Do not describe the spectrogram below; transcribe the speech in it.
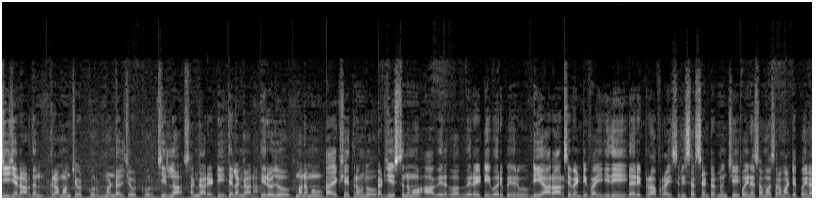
జి. జనార్దన్ గ్రామం చౌట్కూర్ మండల్ చౌట్కూర్ జిల్లా సంగారెడ్డి తెలంగాణ. ఈరోజు మనము వ్యవసాయ క్షేత్రంలో కట్ చేస్తున్నామో. ఆ వెరైటీ వరి పేరు డిఆర్ఆర్ సెవెంటీ ఫైవ్. ఇది director of rice research centre నుంచి పోయిన సంవత్సరం అంటే పోయిన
